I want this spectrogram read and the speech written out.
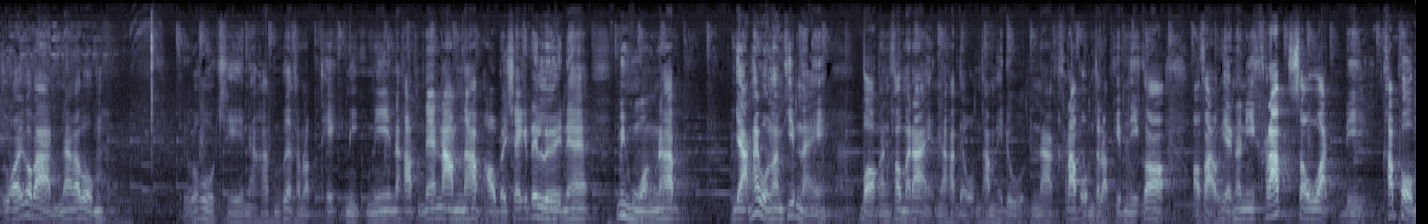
700 กว่าบาทนะครับผม ถือว่าโอเคนะครับ เพื่อนสำหรับเทคนิคนี้นะครับ แนะนำนะครับ เอาไปใช้กันได้เลยนะฮะ ไม่ห่วงนะครับ อยากให้ผมทำคลิปไหน บอกกันเข้ามาได้นะครับ เดี๋ยวผมทำให้ดูนะครับผมสำหรับคลิปนี้ก็เอฝากเพียงเท่านี้ครับ สวัสดีครับผม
